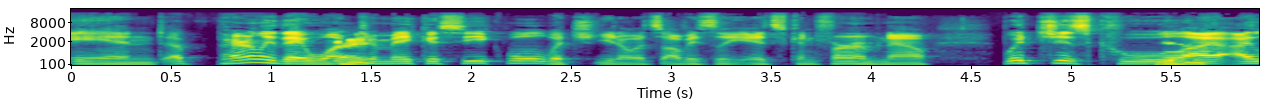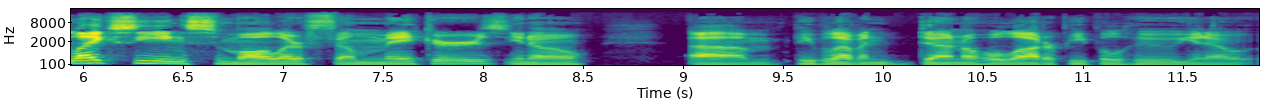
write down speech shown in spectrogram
And apparently, they want right. to make a sequel, which you know, it's obviously it's confirmed now, which is cool. Yeah. I, I like seeing smaller filmmakers, you know um, people haven't done a whole lot, or people who you know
